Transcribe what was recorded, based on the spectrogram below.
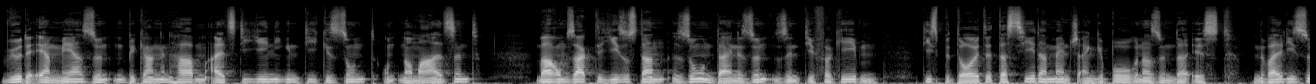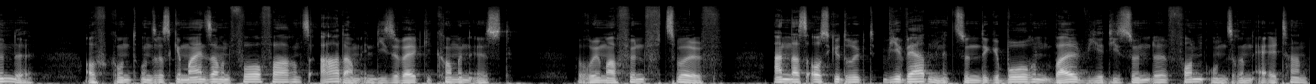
Würde er mehr Sünden begangen haben als diejenigen, die gesund und normal sind? Warum sagte Jesus dann, Sohn, deine Sünden sind dir vergeben? Dies bedeutet, dass jeder Mensch ein geborener Sünder ist, weil die Sünde aufgrund unseres gemeinsamen Vorfahrens Adam in diese Welt gekommen ist. Römer 5, 12. Anders ausgedrückt, wir werden mit Sünde geboren, weil wir die Sünde von unseren Eltern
